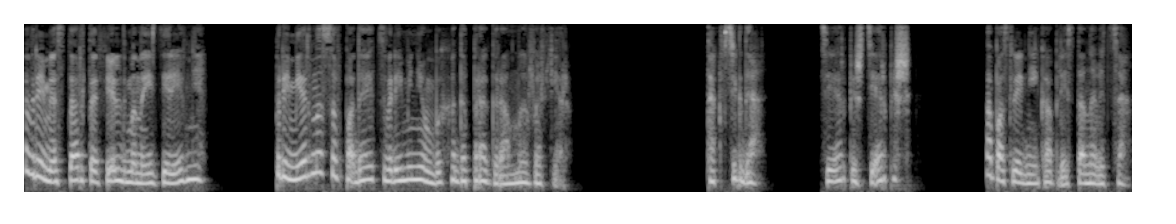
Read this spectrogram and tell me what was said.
Время старта Фельдмана из деревни примерно совпадает с временем выхода программы в эфир. Так всегда. Терпишь, терпишь, а последней каплей становится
